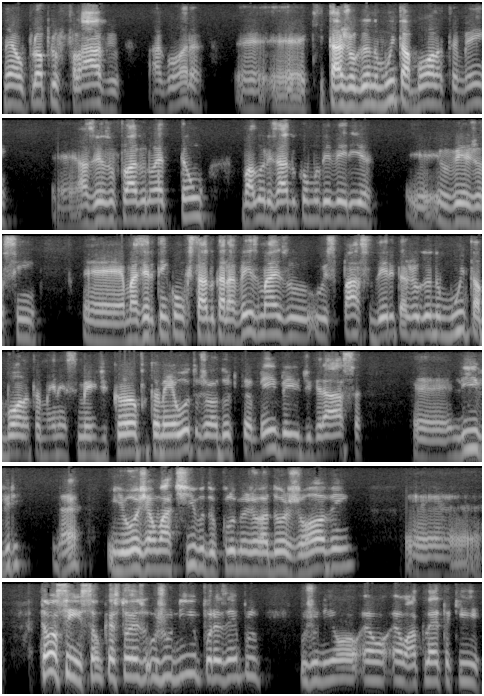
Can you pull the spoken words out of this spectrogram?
Né? O próprio Flávio, agora, é, é, que está jogando muita bola também, é, às vezes o Flávio não é tão valorizado como deveria, é, eu vejo assim, é, mas ele tem conquistado cada vez mais o, o espaço dele, está jogando muita bola também nesse meio de campo. Também é outro jogador que também veio de graça, é, livre, né? E hoje é um ativo do clube, um jogador jovem. É... Então, assim, são questões. O Juninho, por exemplo, o Juninho é um, é um atleta que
